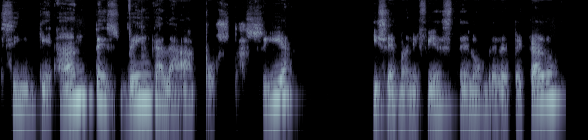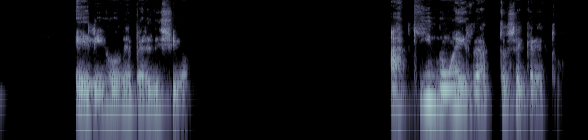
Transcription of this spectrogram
sin que antes venga la apostasía y se manifieste el hombre de pecado, el hijo de perdición. Aquí no hay rapto secreto.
